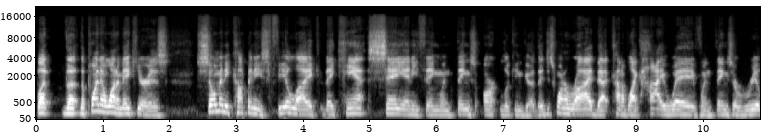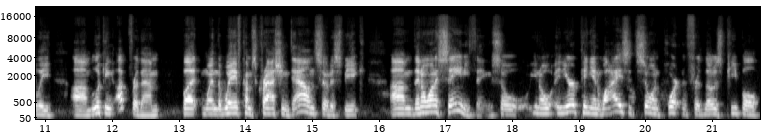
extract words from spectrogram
But the the point I want to make here is so many companies feel like they can't say anything when things aren't looking good. They just want to ride that kind of like high wave when things are really um, looking up for them. But when the wave comes crashing down, so to speak, um, they don't want to say anything. So, you know, in your opinion, why is it so important for those people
